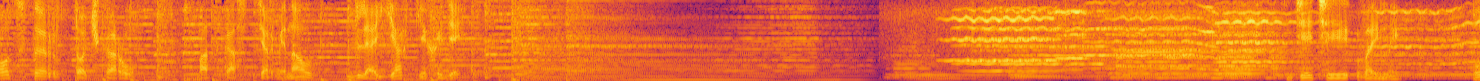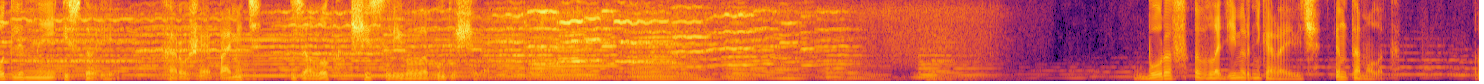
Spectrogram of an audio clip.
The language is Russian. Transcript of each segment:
podster.ru Подкаст-терминал для ярких идей. Дети войны. Подлинные истории. Хорошая память – залог счастливого будущего. Буров Владимир Николаевич, энтомолог.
